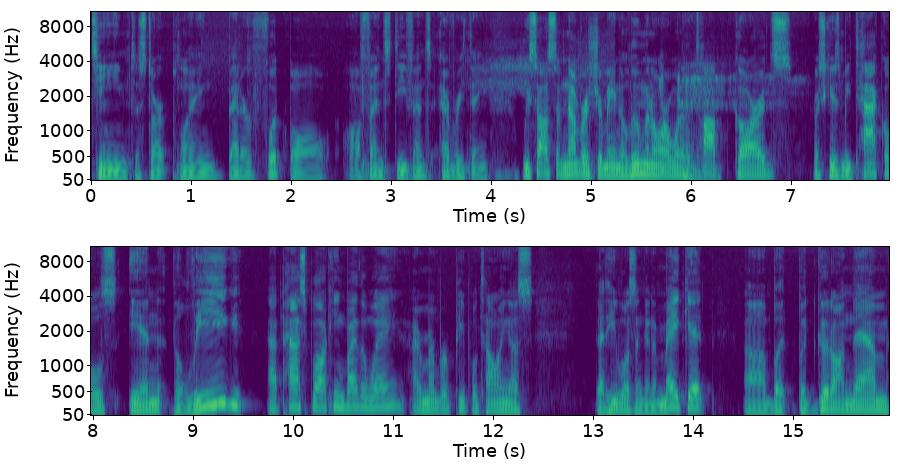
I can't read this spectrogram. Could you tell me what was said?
team to start playing better football, offense, defense, everything. We saw some numbers. Jermaine Eluemunor, one of the top guards, or excuse me, tackles in the league at pass blocking, by the way. I remember people telling us that he wasn't going to make it, uh, but but good on them.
